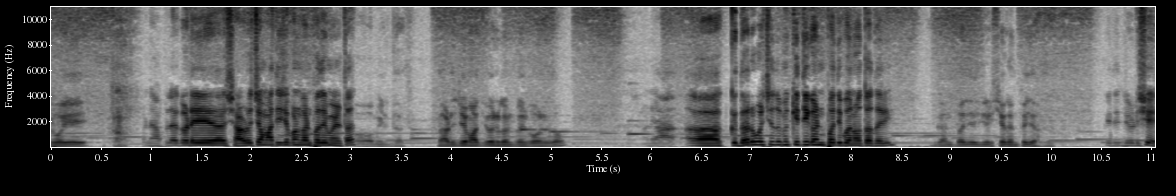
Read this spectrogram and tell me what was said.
जोये आणि आपल्याकडे शाडूच्या मातीचे पण गणपती मिळतात? हो मिळतात. साडीच्या मातीवर गणपती बनवतो. आणि दरवर्षी तुम्ही किती गणपती बनवता तरी? गणपती दीडशे गणपती असतात. किती? दीडशे?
